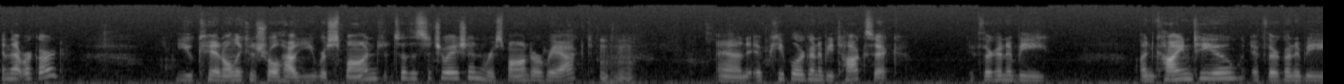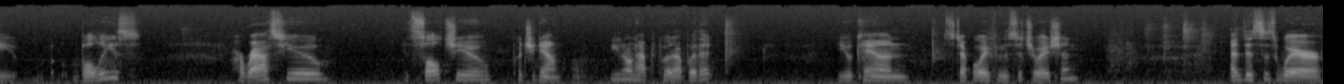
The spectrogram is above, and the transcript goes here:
in that regard. You can only control how you respond to the situation, respond or react. hmm And if people are going to be toxic, if they're going to be unkind to you, if they're going to be b- bullies, harass you, insult you, put you down, you don't have to put up with it. You can step away from the situation. And this is where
